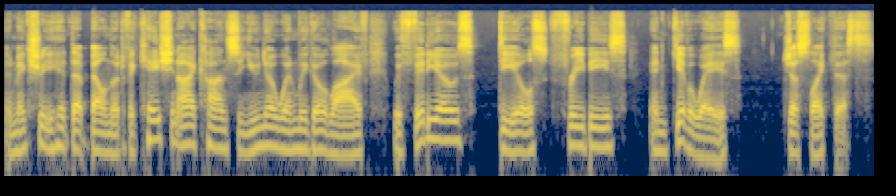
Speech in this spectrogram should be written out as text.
and make sure you hit that bell notification icon so you know when we go live with videos, deals, freebies, and giveaways just like this.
